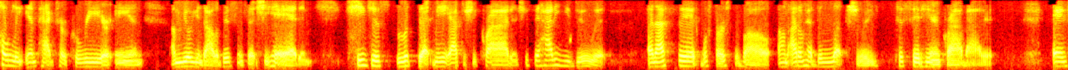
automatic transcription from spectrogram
totally impact her career and a million dollar business that she had. And she just looked at me after she cried and she said, how do you do it? And I said, well, first of all, um, I don't have the luxury to sit here and cry about it. And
